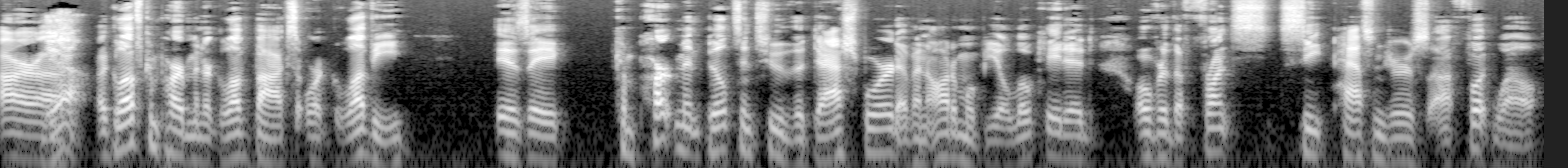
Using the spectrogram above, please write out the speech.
Are uh, Yeah. a glove compartment or glove box or glovey is a compartment built into the dashboard of an automobile located over the front seat passenger's uh, footwell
